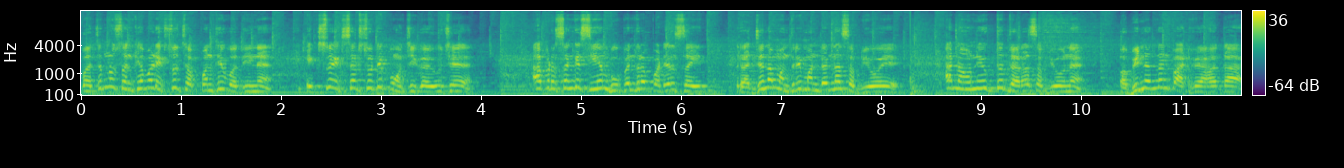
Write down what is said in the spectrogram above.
ભાજપનું સંખ્યાબળ એકસો છપ્પનથી વધીને એકસો એકસઠ સુધી પહોંચી ગયું છે. આ પ્રસંગે સીએમ ભૂપેન્દ્ર પટેલ સહિત રાજ્યના મંત્રીમંડળના સભ્યોએ આ નવનિયુક્ત ધારાસભ્યોને અભિનંદન પાઠવ્યા હતા.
